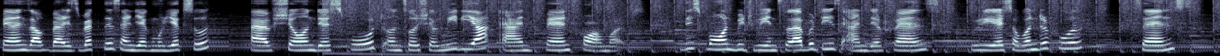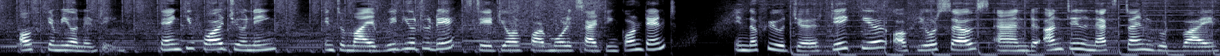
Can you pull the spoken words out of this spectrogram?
Fans of Baris Bektas and Yagmur Yaksul have shown their support on social media and fan forums. This bond between celebrities and their fans creates a wonderful sense of community. Thank you for tuning into my video today. Stay tuned for more exciting content in the future. Take care of yourselves and until next time, goodbye.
